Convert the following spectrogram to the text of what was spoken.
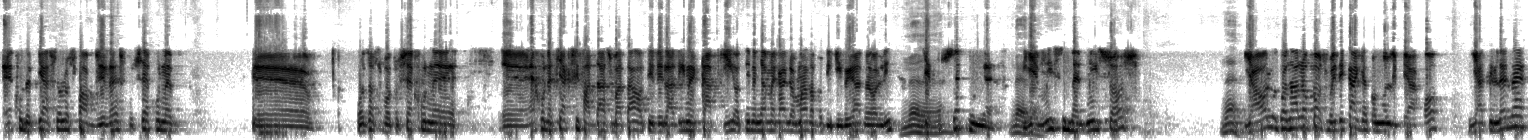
έχουν πιάσει όλους τους παμπτζίδες, τους έχουν. Ε, πώς θα σου πω, τους έχουν, ε, έχουν φτιάξει φαντάσματα ότι δηλαδή είναι κάποιοι, ότι είναι μια μεγάλη ομάδα που την κυβερνάνε όλοι Ναι, ναι, και ναι. τους έχουν Ναι, ναι. γεμίσει με μίσος Ναι. για όλο τον άλλο κόσμο, ειδικά για τον Ολυμπιακό, γιατί λένε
